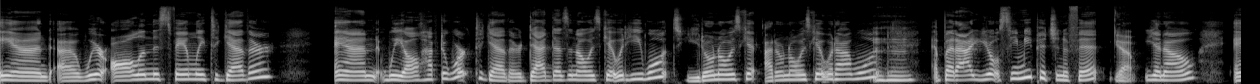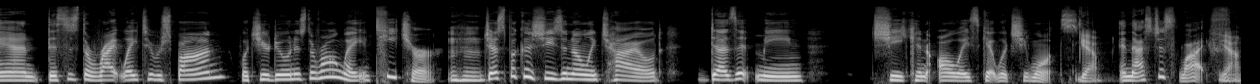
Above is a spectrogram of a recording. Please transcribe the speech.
And uh, we're all in this family together. And we all have to work together. Dad doesn't always get what he wants. You don't always get, I don't always get what I want. But I, you don't see me pitching a fit Yeah. you know and this is the right way to respond what you're doing is the wrong way and teach her just because she's an only child doesn't mean she can always get what she wants Yeah. and that's just life Yeah.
